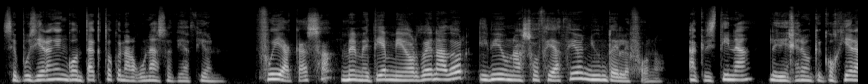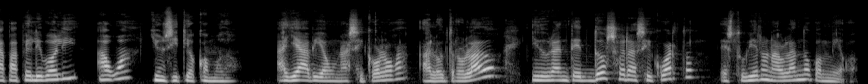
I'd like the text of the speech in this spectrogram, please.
se pusieran en contacto con alguna asociación. Fui a casa, me metí en mi ordenador y vi una asociación y un teléfono. A Cristina le dijeron que cogiera papel y boli, agua y un sitio cómodo. Allá había una psicóloga al otro lado y durante dos horas y cuarto estuvieron hablando conmigo.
